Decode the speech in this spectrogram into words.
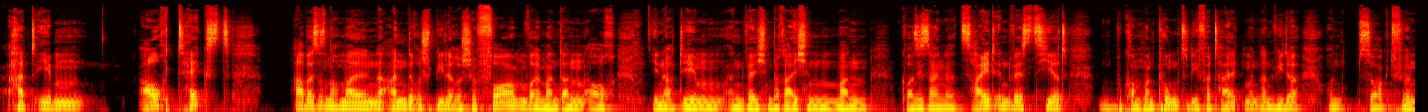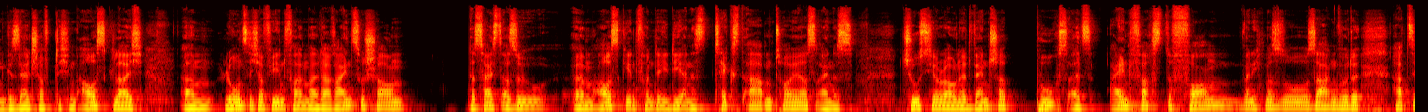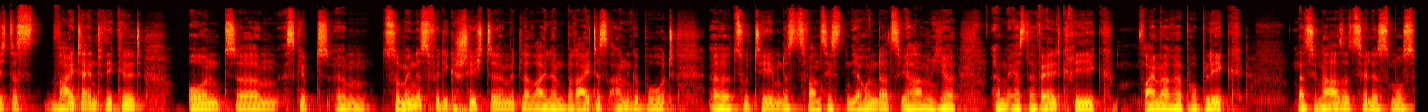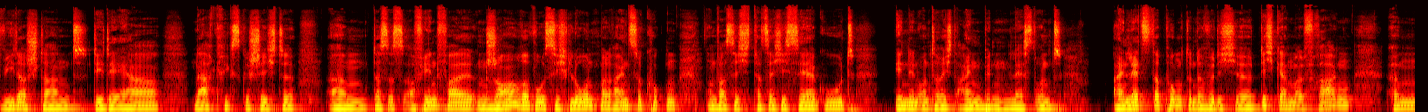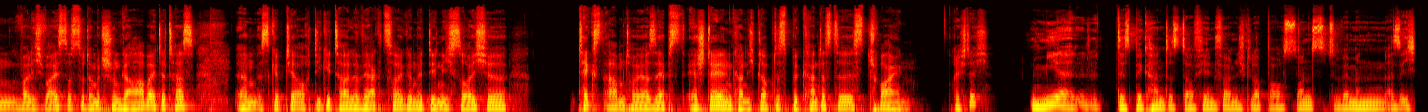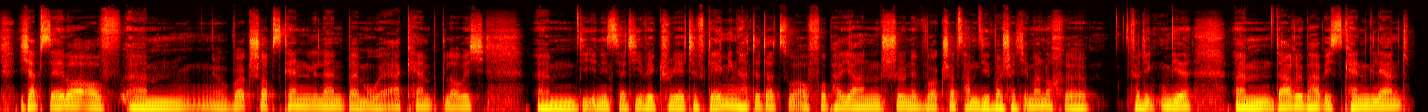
hat eben auch Text, aber es ist nochmal eine andere spielerische Form, weil man dann auch, je nachdem, an welchen Bereichen man quasi seine Zeit investiert, bekommt man Punkte, die verteilt man dann wieder und sorgt für einen gesellschaftlichen Ausgleich. Ähm, lohnt sich auf jeden Fall mal da reinzuschauen. Das heißt also, ähm, ausgehend von der Idee eines Textabenteuers, eines Choose Your Own Adventure Buchs als einfachste Form, wenn ich mal so sagen würde, hat sich das weiterentwickelt und ähm, es gibt ähm, zumindest für die Geschichte mittlerweile ein breites Angebot äh, zu Themen des 20. Jahrhunderts. Wir haben hier ähm, Erster Weltkrieg, Weimarer Republik, Nationalsozialismus, Widerstand, DDR, Nachkriegsgeschichte. Ähm, das ist auf jeden Fall ein Genre, wo es sich lohnt, mal reinzugucken und was sich tatsächlich sehr gut in den Unterricht einbinden lässt. Und ein letzter Punkt, und da würde ich äh, dich gern mal fragen, ähm, weil ich weiß, dass du damit schon gearbeitet hast. Ähm, es gibt ja auch digitale Werkzeuge, mit denen ich solche Textabenteuer selbst erstellen kann. Ich glaube, das bekannteste ist Twine, richtig? Mir das bekannteste auf jeden Fall und ich glaube auch sonst, wenn man, also ich, ich habe selber auf ähm, Workshops kennengelernt beim OER Camp, glaube ich. Ähm, die Initiative Creative Gaming hatte dazu auch vor paar Jahren schöne Workshops, haben die wahrscheinlich immer noch. Verlinken wir. Ähm, darüber habe ich es kennengelernt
